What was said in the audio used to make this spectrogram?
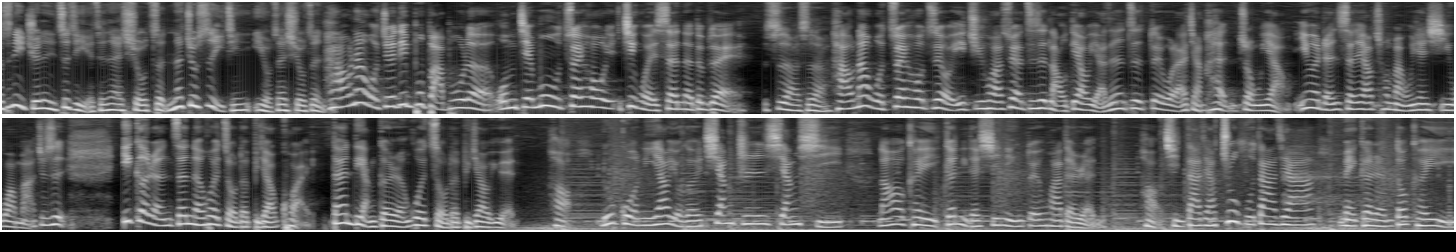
可是你觉得你自己也正在修正，那就是已经有在修正。好，那我决定不把不了。我们节目最后近尾声了，对不对？是啊，是啊。好，那我最后只有一句话，虽然这是老掉牙，但是这对我来讲很重要，因为人生要充满无限希望嘛。就是一个人真的会走得比较快，但两个人会走得比较远。好，如果你要有个相知相惜，然后可以跟你的心灵对话的人，好，请大家祝福大家，每个人都可以。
